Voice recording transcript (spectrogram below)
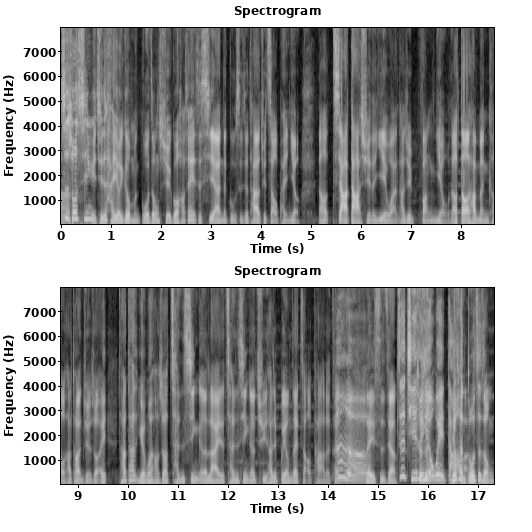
Uh, 是说新语其实还有一个我们国中学过，好像也是谢安的故事，就他要去找朋友，然后下大雪的夜晚，他去访友，然后到了他门口，他突然觉得说，哎、欸，他他原文好像说他乘兴而来，乘兴而去，他就不用再找他了，这样子，uh, 类似这样。这其实很有味道，有很多这种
